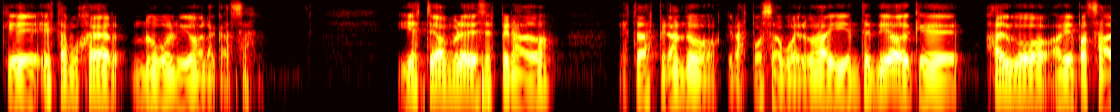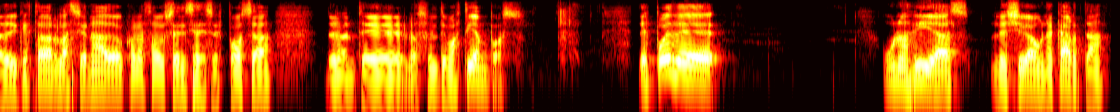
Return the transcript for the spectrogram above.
que esta mujer no volvió a la casa. Y este hombre desesperado estaba esperando que la esposa vuelva y entendió que algo había pasado y que estaba relacionado con las ausencias de su esposa durante los últimos tiempos. Después de unos días le llega una carta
